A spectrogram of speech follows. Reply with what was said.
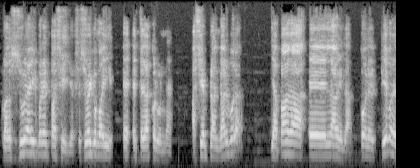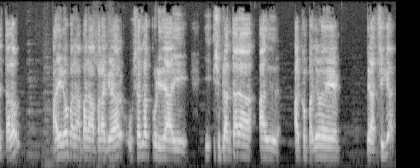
cuando se sube ahí por el pasillo, se sube como ahí eh, entre las columnas, así en plan gárgola, y apaga eh, la vela con el pie, con el talón, ahí no, para, para, para crear, usar la oscuridad y, y- y suplantar a- al, al compañero de, de la chica.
